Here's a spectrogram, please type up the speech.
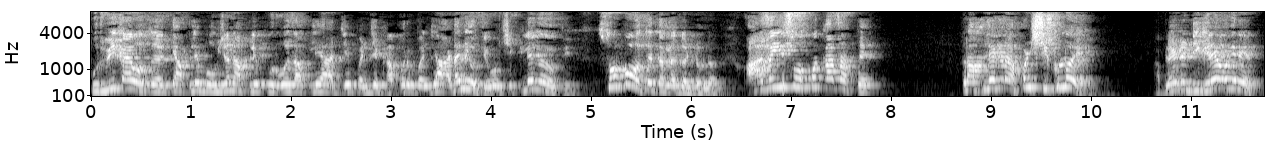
पूर्वी काय होतं की आपले बहुजन आपले पूर्वज आपले आजे पंजे खापर पंजे अडाणी होते हो शिकलेले नव्हते. सोपं होतं त्यांना गंडवणं. आजही सोपं का जातंय? तर आपल्याकडे आपण शिकलोय. आपल्याकडे डिग्र्या वगैरे आहेत.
